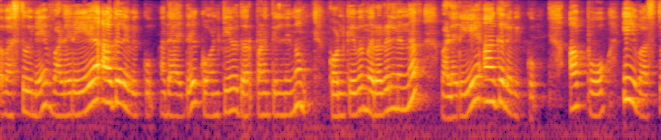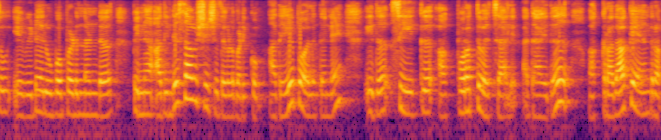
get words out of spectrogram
വസ്തുവിനെ വളരെ അകലെ വെക്കും. അതായത് കോൺകേവ് ദർപ്പണത്തിൽ നിന്നും കോൺകേവ് മിററിൽ നിന്ന് വളരെ അകലെ വെക്കും. അപ്പോൾ ഈ വസ്തു എവിടെ രൂപപ്പെടുന്നുണ്ട്? പിന്നെ അതിന്റെ സവിശേഷതകൾ പഠിക്കും. അതേപോലെ തന്നെ ഇത് സീക്ക് അപ്പുറത്ത് വെച്ചാൽ അതായത് വക്രതാ കേന്ദ്രം.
